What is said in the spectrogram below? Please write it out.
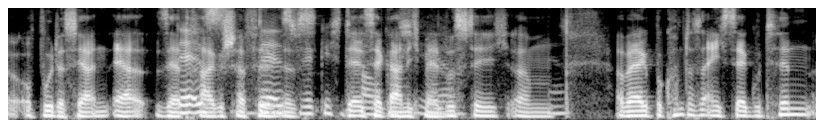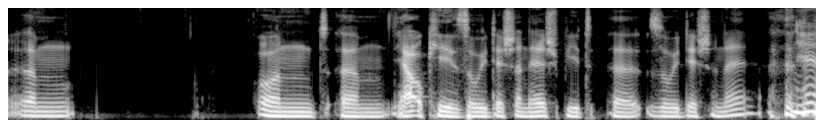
obwohl das ja ein eher sehr Der ist- tragischer Film der ist ist. der ist ja gar traurig nicht mehr eher. lustig. Ähm, Ja. Aber er bekommt das eigentlich sehr gut hin. Und ähm, ja, okay, Zoe Deschanel spielt äh, Zoe Deschanel. Ja.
